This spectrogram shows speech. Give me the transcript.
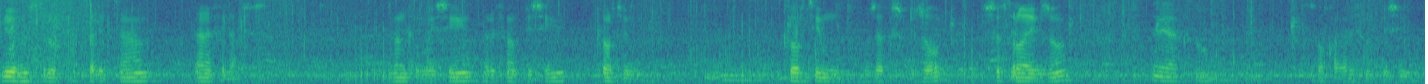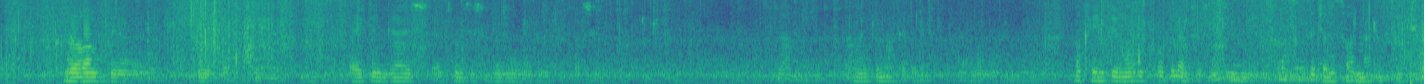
clear history of talictam anaphylaxis? Vancomycin, rifampicin, cortim, cortimoxazole, ceftriaxone, reaction أتوقع rifampicin. Chloramphenicol. I think guys uh, 27 مو موجود. لا يمكن ما كتب اوكي في موجود prophylaxis. خلاص سجل السؤال ما شفته نشوف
